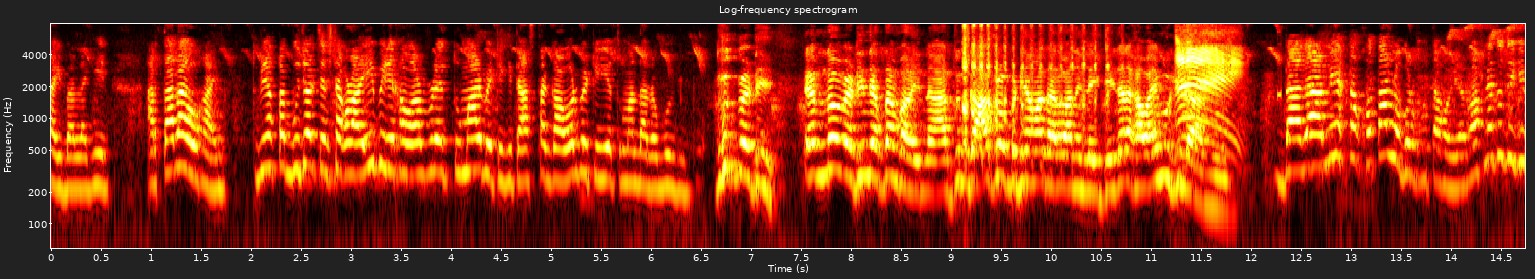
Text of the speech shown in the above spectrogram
খাইবার লাগি আর তারাও খায় তুমি একটা বুঝার চেষ্টা করো এই বিড়ি খাওয়ার পরে তোমার বেটি কি? আস্তা গাঁৱৰ বেটি গিয়ে তোমার দ্বারা বুঝব? দুধ বেটি এমনও বেটি দেখতাম পারি না। আর তুমি গাওয়ার বেটি আমার দাঁড় আনি লেগে এটা খাওয়াই মুখিলা আমি দাদা আমি একটা কথার লগর কথা হইলাম আপনি তো দেখি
